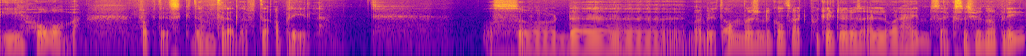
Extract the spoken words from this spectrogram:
i Hov, faktisk, den 30. april. Og så var det May-Britt Andersen-konsert på Kulturhuset Elvarheim 26. april.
